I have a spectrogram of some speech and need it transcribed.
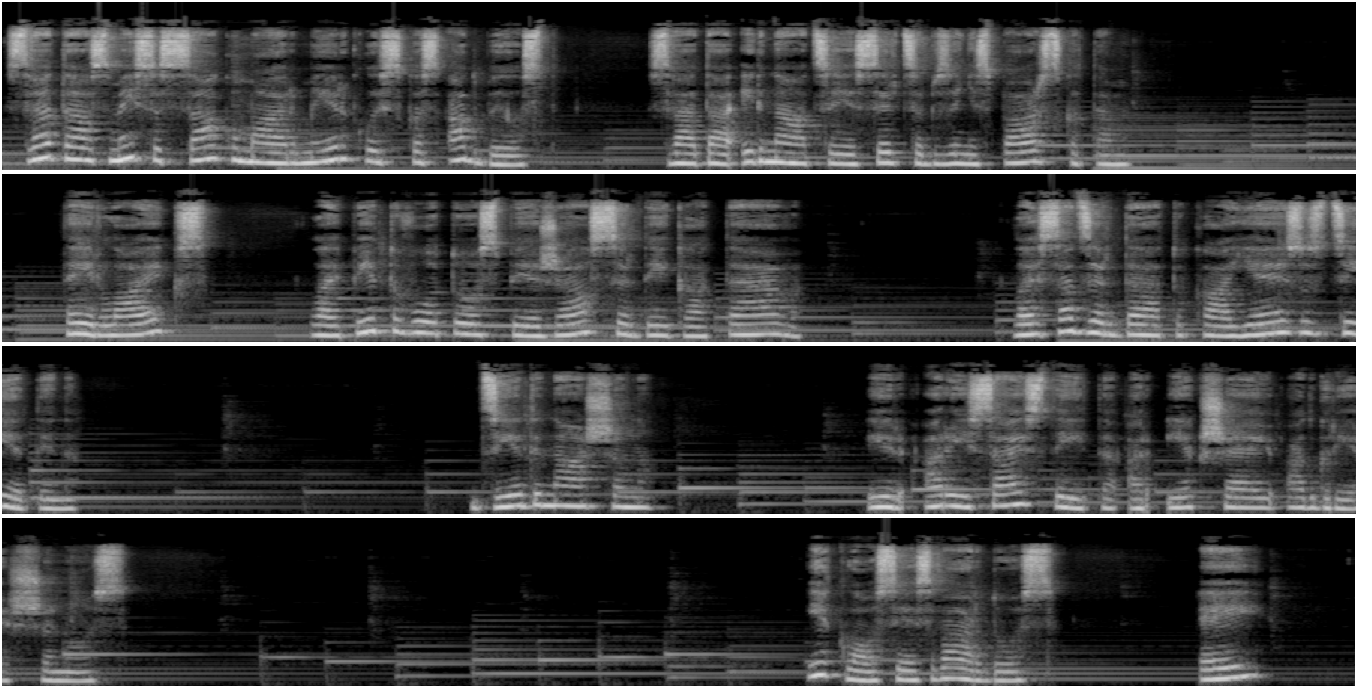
Svētās mises sākumā ir mirklis, kas atbilst Svētā Ignācija sirdsapziņas pārskatam. Te ir laiks, lai pietuvotos pie žēlsirdīgā tēva, lai sadzirdētu, kā Jēzus dziedina. Dziedināšana ir arī saistīta ar iekšēju atgriešanos. Ieklausies vārdos, ej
